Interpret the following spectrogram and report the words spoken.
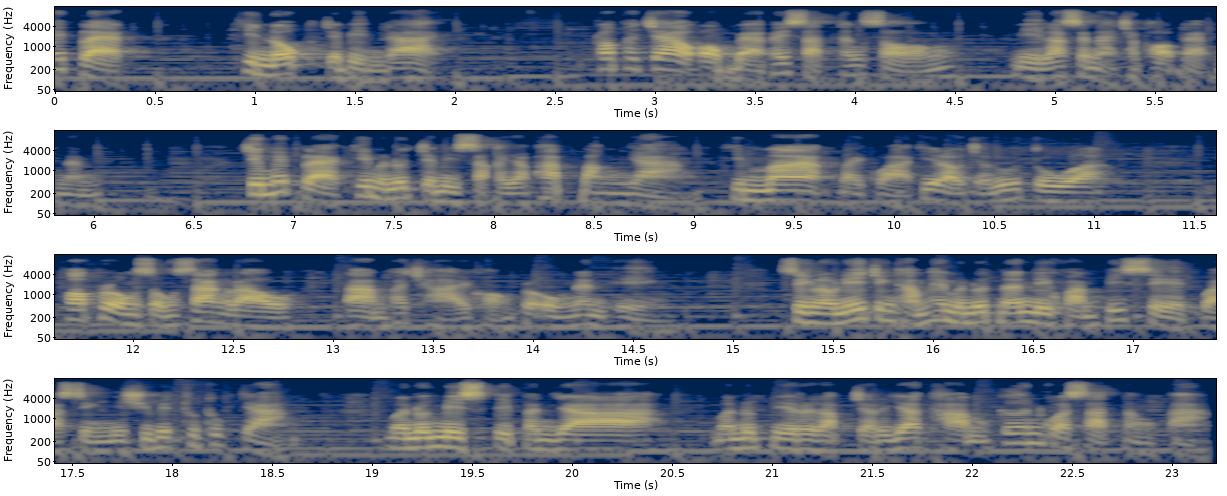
ไม่แปลกที่นกจะบินได้ เพราะพระเจ้าออกแบบให้สัตว์ทั้งสอง มีลักษณะเฉพาะแบบนั้น จึงไม่แปลกที่มนุษย์จะมีศักยภาพบางอย่างที่มากไปกว่าที่เราจะรู้ตัว เพราะพระองค์ทรงสร้างเราตามพระฉายของพระองค์นั่นเอง สิ่งเหล่านี้จึงทำให้มนุษย์นั้นมีความพิเศษกว่าสิ่งมีชีวิตทุก ๆ อย่าง มนุษย์มีสติปัญญา มนุษย์มีระดับจริยธรรมเกินกว่าสัตว์ต่าง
